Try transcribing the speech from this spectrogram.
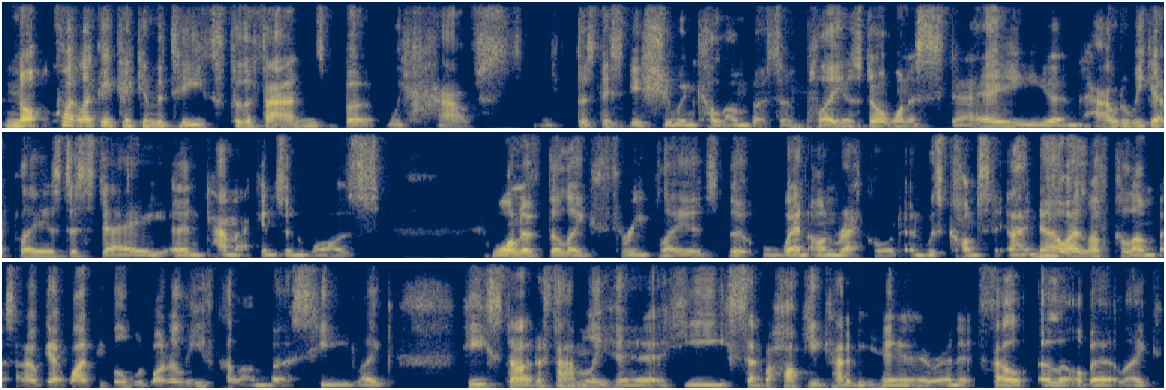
not quite like a kick in the teeth for the fans, but we have there's this issue in Columbus of players don't want to stay, and how do we get players to stay? And Cam Atkinson was one of the like three players that went on record and was constantly Like, no, I love Columbus. I don't get why people would want to leave Columbus. He like he started a family here. He set up a hockey academy here, and it felt a little bit like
